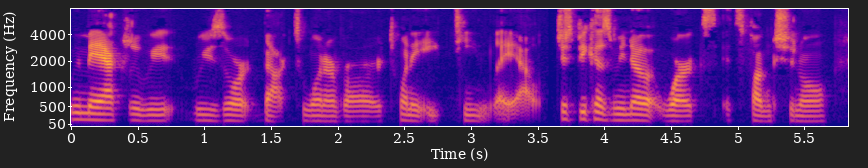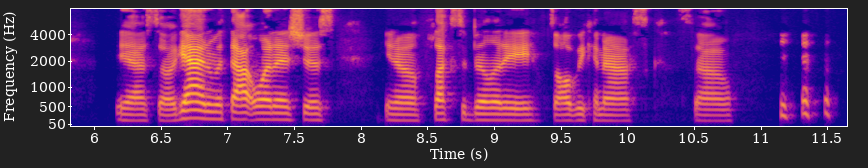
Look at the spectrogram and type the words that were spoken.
we may actually re- resort back to one of our 2018 layout, just because we know it works, it's functional. Yeah. So again, with that one, it's just you know flexibility. It's all we can ask. So.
